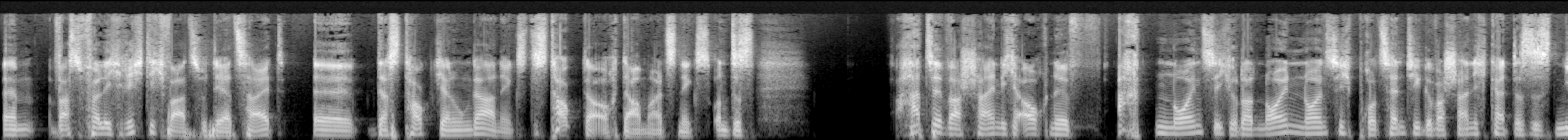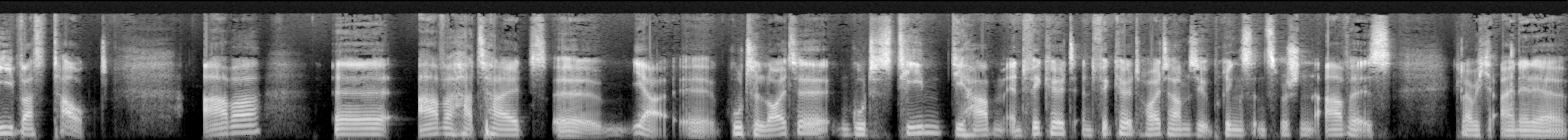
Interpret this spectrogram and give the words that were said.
ähm, was völlig richtig war zu der Zeit, äh, das taugt ja nun gar nichts. Das taugte auch damals nichts und das hatte wahrscheinlich auch eine 98 oder 99 prozentige Wahrscheinlichkeit, dass es nie was taugt. Aber äh, Aave hat halt äh, ja äh, gute Leute, ein gutes Team, die haben entwickelt, entwickelt. Heute haben sie übrigens inzwischen Aave ist, glaube ich, eine der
